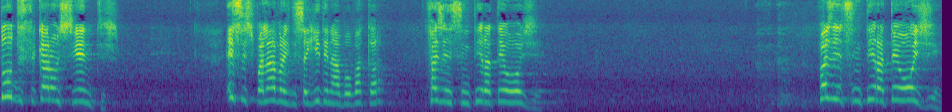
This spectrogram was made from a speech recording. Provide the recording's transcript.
todos ficaram cientes. Essas palavras de Sayyidina Abu Bakr fazem sentir até hoje. Fazem sentir até hoje.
